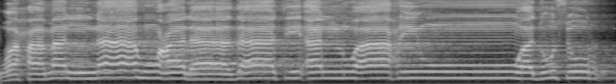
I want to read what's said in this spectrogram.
وحملناه على ذات ألواح ودسر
